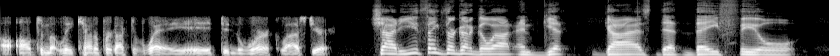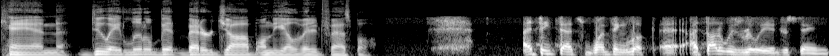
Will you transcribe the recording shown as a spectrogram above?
ultimately counterproductive way, it didn't work last year. Shi, do you think they're going to go out and get guys that they feel can do a little bit better job on the elevated fastball? I think that's one thing. Look, I thought it was really interesting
